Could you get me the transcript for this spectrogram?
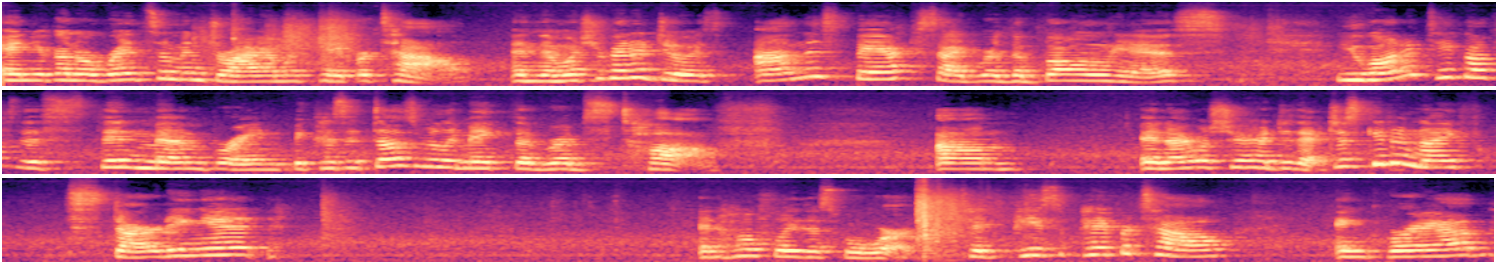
And you're going to rinse them and dry them with paper towel. And then what you're going to do is on this back side where the bone is, you want to take off this thin membrane because it does really make the ribs tough. Um, and I will show you how to do that. Just get a knife starting it and hopefully this will work. Take a piece of paper towel and grab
